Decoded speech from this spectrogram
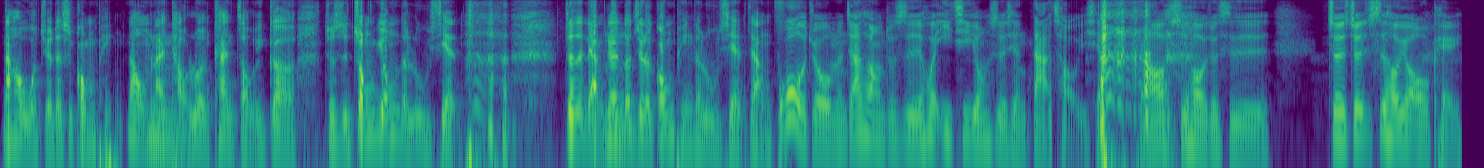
然后我觉得是公平，那我们来讨论看走一个就是中庸的路线。就是两个人都觉得公平的路线这样子。不过我觉得我们家通常就是会意气用事，先大吵一下，然后事后就是，就就事后又 OK。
